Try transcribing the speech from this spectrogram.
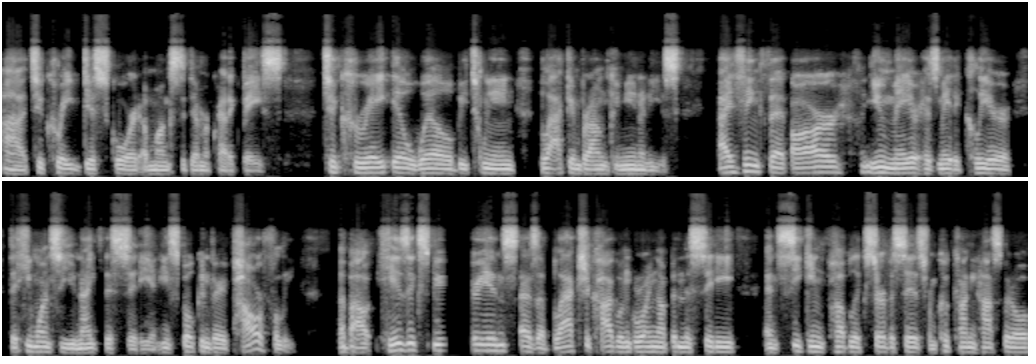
uh, to create discord amongst the Democratic base, to create ill will between Black and Brown communities. I think that our new mayor has made it clear that he wants to unite this city, and he's spoken very powerfully about his experience as a Black Chicagoan growing up in the city and seeking public services from Cook County Hospital,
